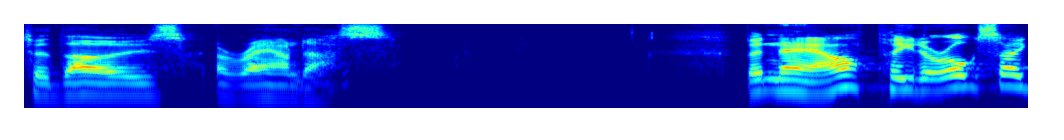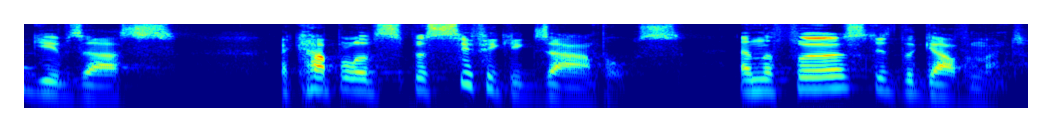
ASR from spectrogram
to those around us. But now, Peter also gives us a couple of specific examples, and the first is the government.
